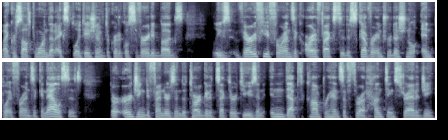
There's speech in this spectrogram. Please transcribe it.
Microsoft warned that exploitation of the critical severity bugs leaves very few forensic artifacts to discover in traditional endpoint forensic analysis. They're urging defenders in the targeted sector to use an in depth, comprehensive threat hunting strategy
